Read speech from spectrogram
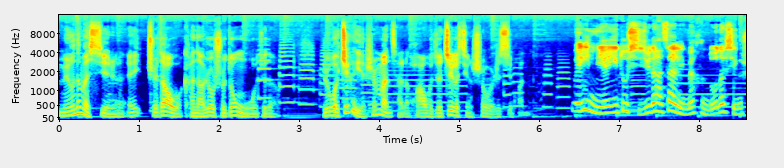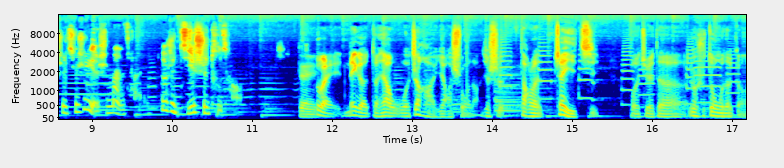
没有那么吸引人。哎，直到我看到肉食动物，我觉得如果这个也是漫才的话，我觉得这个形式我是喜欢的。因为一年一度喜剧大赛里面很多的形式其实也是漫才，就是及时吐槽。对对，那个等一下我正好也要说的，就是到了这一季，我觉得肉食动物的梗。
